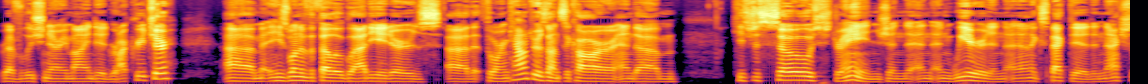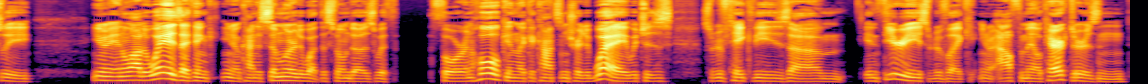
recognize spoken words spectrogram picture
revolutionary-minded rock creature. Um, he's one of the fellow gladiators uh, that Thor encounters on Sakaar, and um, he's just so strange and and, and weird and, and unexpected, and actually, you know, in a lot of ways, I think you know, kind of similar to what this film does with Thor and Hulk in like a concentrated way, which is sort of take these, um, in theory, sort of like you know alpha male characters and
